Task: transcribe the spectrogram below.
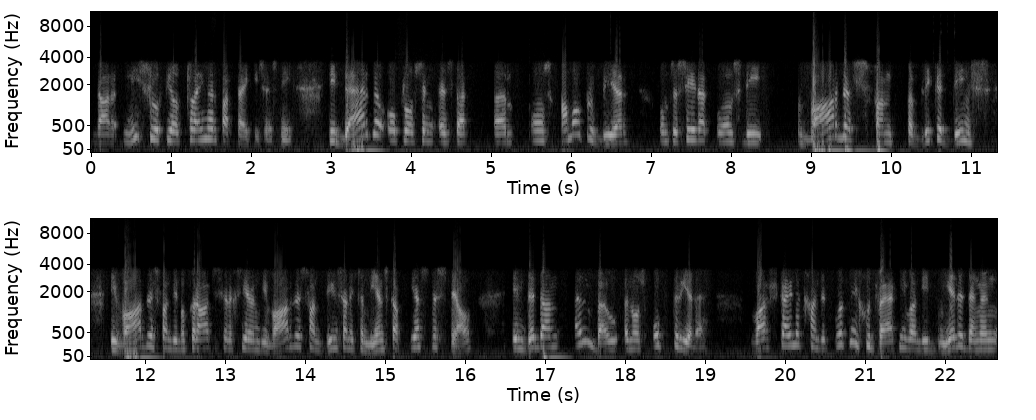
daar nie soveel kleiner partytjies is nie. Die derde oplossing is dat um, ons almal probeer om te sê dat ons die waardes van publieke diens, die waardes van demokratiese regering, die waardes van diens aan die gemeenskap eers stel en dit dan inbou in ons optrede waarskynlik gaan dit ook nie goed werk nie want die mededinging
